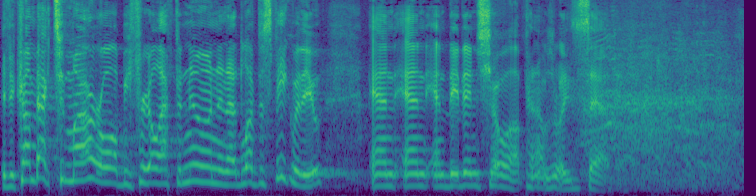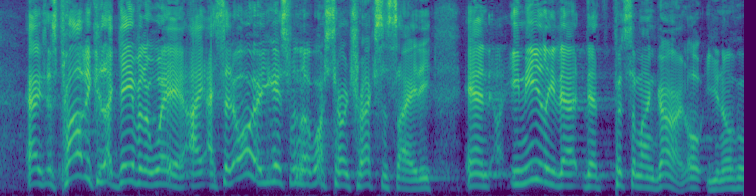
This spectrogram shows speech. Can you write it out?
if you come back tomorrow, I'll be free all afternoon, and I'd love to speak with you. And, and, and they didn't show up, and I was really sad. It's probably because I gave it away. I, I, said, Oh, are you guys from the Watchtower Tract Society? And immediately that, that puts them on guard. Oh, you know who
